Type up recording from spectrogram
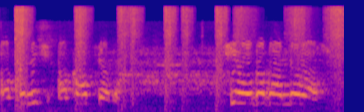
Asıl iş Akasya'da. Ki o da bende var.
